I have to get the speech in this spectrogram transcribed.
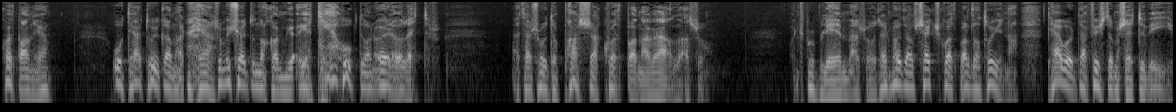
Kveldbaner, ja. Og det er tog her, som ikke hadde noe mye. Jeg tar hukte han øyre og letter at det er sånn å passe kvalpene vel, altså. Og ikke problem, altså. Det er sånn at seks kvalpene til tøyene. Det var det første man sette vi.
